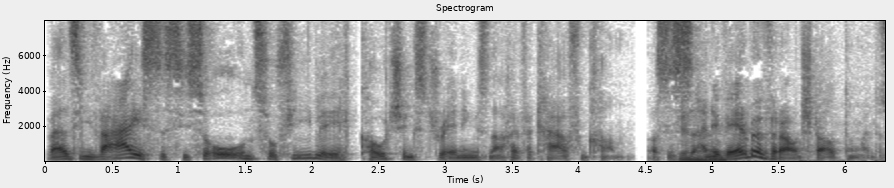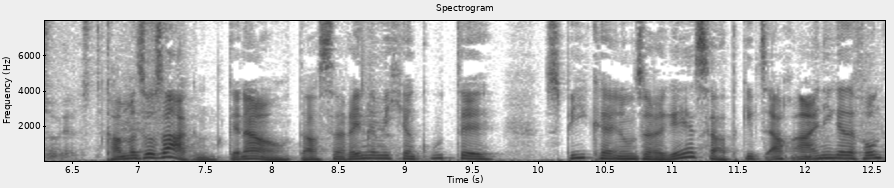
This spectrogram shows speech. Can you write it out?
weil sie weiß, dass sie so und so viele Coachings, Trainings nachher verkaufen kann. Also es genau. ist eine Werbeveranstaltung, wenn du so willst. Kann man so sagen, genau. Das erinnert mich an gute Speaker in unserer GSAT. Gibt es auch einige davon.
